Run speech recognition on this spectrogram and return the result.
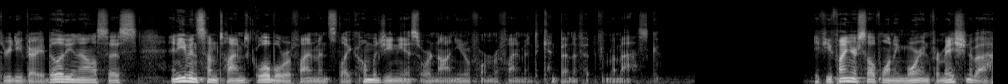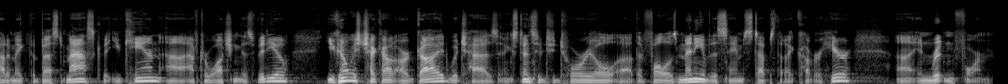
3D variability analysis, and even sometimes global refinements like homogeneous or non uniform refinement can benefit from a mask. If you find yourself wanting more information about how to make the best mask that you can uh, after watching this video, you can always check out our guide, which has an extensive tutorial uh, that follows many of the same steps that I cover here uh, in written form.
